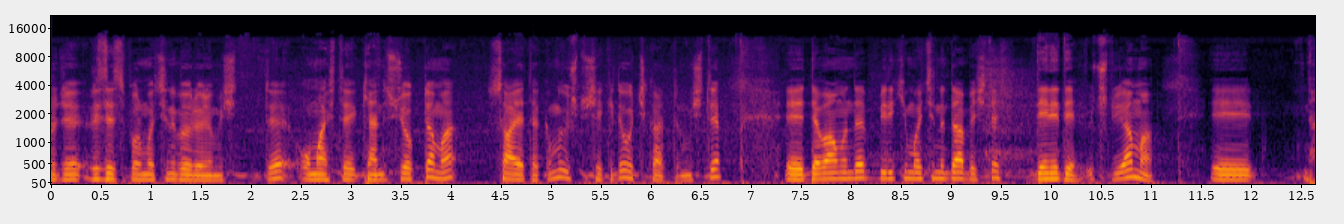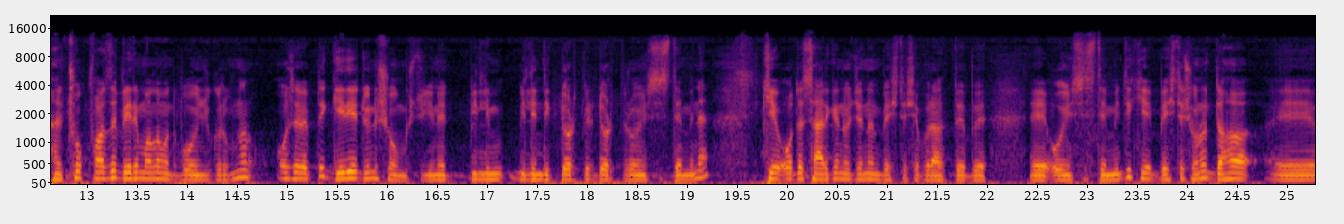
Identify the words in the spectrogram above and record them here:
Hoca Rize Spor maçını böyle oynamıştı. O maçta kendisi yoktu ama sahaya takımı üçlü şekilde o çıkarttırmıştı. E, devamında bir iki maçını daha Beşiktaş denedi üçlüyü ama e, hani çok fazla verim alamadı bu oyuncu grubundan. O sebeple geriye dönüş olmuştu yine bilim, bilindik 4-1-4-1 oyun sistemine. Ki o da Sergen Hoca'nın Beşiktaş'a bıraktığı bir e, oyun sistemiydi ki Beşiktaş onu daha e,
